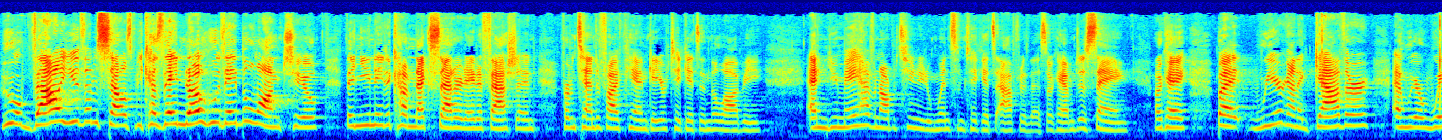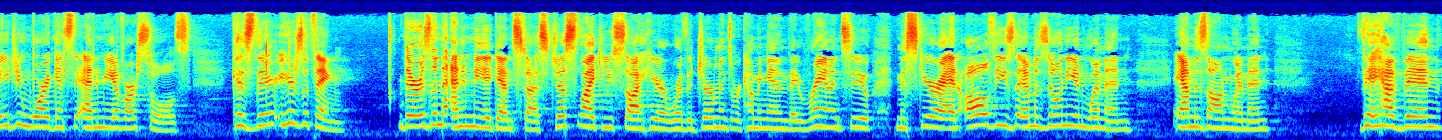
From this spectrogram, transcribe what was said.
who value themselves because they know who they belong to, then you need to come next Saturday to Fashion from 10 to 5 p.m. Get your tickets in the lobby. And you may have an opportunity to win some tickets after this, okay? I'm just saying, okay? But we are gonna gather and we are waging war against the enemy of our souls. Because here's the thing there is an enemy against us, just like you saw here, where the Germans were coming in, they ran into Themyscira, and all these Amazonian women, Amazon women, they have been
